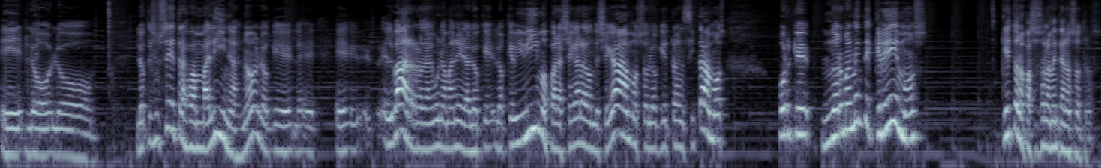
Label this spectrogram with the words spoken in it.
eh, lo, lo, que sucede tras bambalinas, ¿no? Lo que eh, el barro de alguna manera, lo que, lo que vivimos para llegar a donde llegamos o lo que transitamos, porque normalmente creemos que esto no pasó solamente a nosotros,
